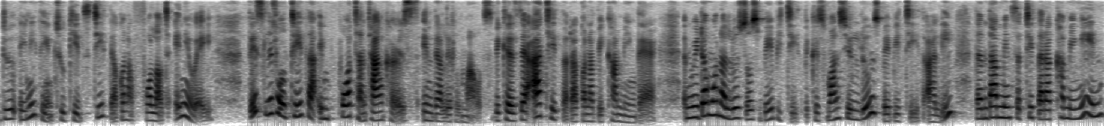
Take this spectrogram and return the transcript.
do anything to kids' teeth? They're going to fall out anyway. These little teeth are important anchors in their little mouths because there are teeth that are going to be coming there. And we don't want to lose those baby teeth because once you lose baby teeth early, then that means the teeth that are coming in,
